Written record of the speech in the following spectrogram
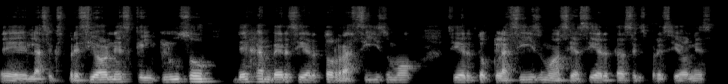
las expresiones que incluso dejan ver cierto racismo, cierto clasismo hacia ciertas expresiones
